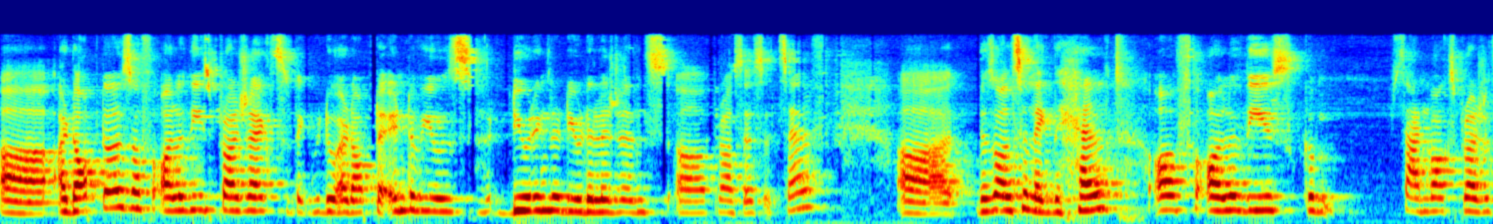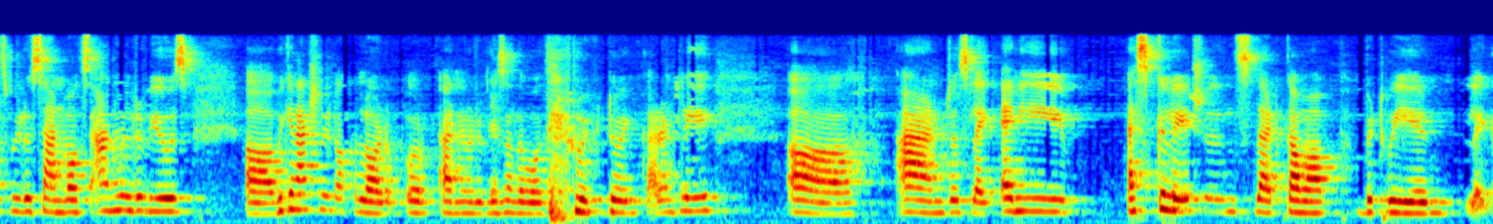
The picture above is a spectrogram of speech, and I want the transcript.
uh, adopters of all of these projects. Like we do adopter interviews during the due diligence uh, process itself. Uh, there's also like the health of all of these sandbox projects. We do sandbox annual reviews. Uh, we can actually talk a lot about annual reviews and the work that we're doing currently, uh, and just like any escalations that come up between like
